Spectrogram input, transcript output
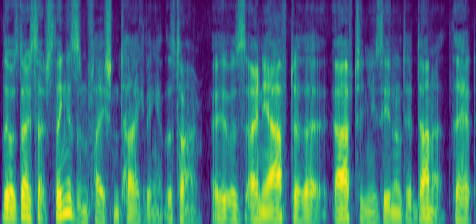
There was no such thing as inflation targeting at the time. It was only after the after New Zealand had done it that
